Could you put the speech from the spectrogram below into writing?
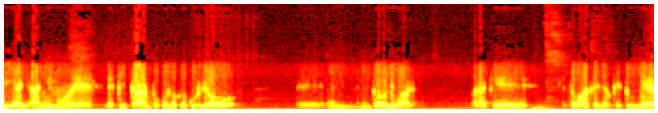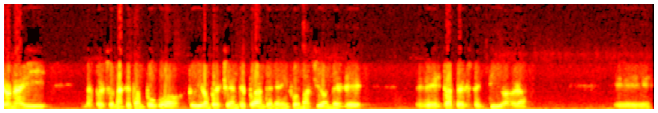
sí hay ánimo de, explicar un poco lo que ocurrió eh, en, en todo el lugar para que todos aquellos que estuvieron ahí, las personas que tampoco estuvieron presentes puedan tener información desde, esta perspectiva, ¿verdad? Eh,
